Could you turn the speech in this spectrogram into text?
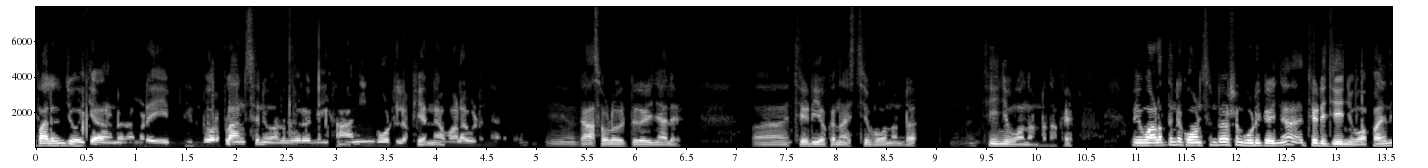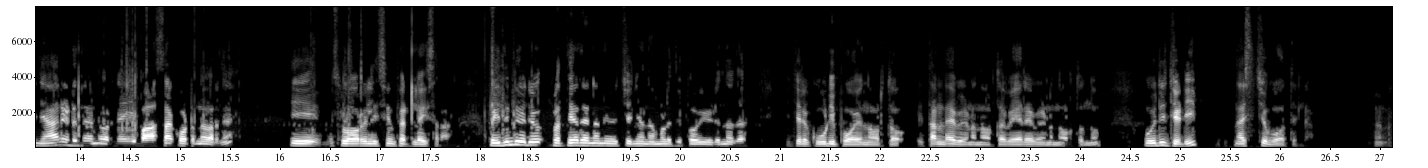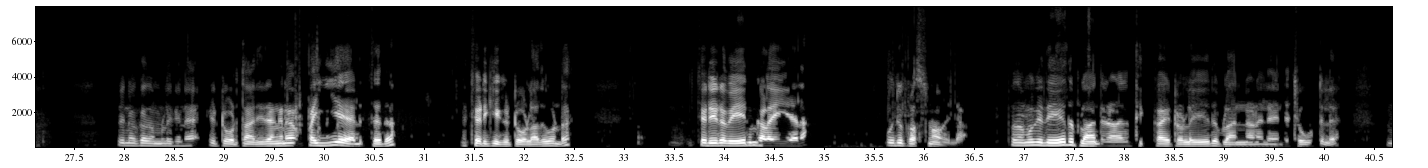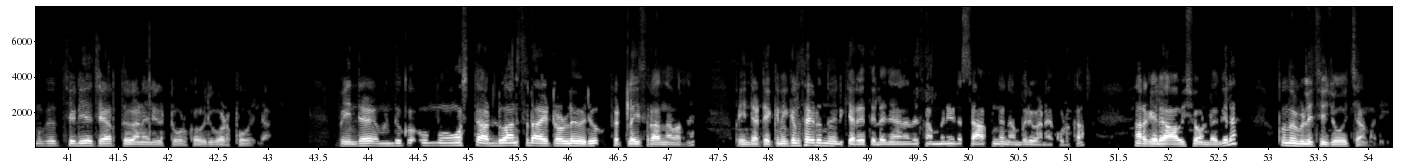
ഇപ്പോൾ പലരും ചോദിക്കാറുണ്ട് നമ്മുടെ ഈ ഇൻഡോർ പ്ലാന്റ്സിനും അതുപോലെ തന്നെ ഈ ഹാങ്ങിങ് ബോട്ടിലൊക്കെ എന്നാ വളമിടുന്നത് ഈ രാസവളം ഇട്ട് കഴിഞ്ഞാൽ ചെടിയൊക്കെ നശിച്ചു പോകുന്നുണ്ട് ചീഞ്ഞു പോകുന്നുണ്ടെന്നൊക്കെ. ഈ വളത്തിന്റെ കോൺസെൻട്രേഷൻ കൂടിക്കഴിഞ്ഞാൽ ചെടി ചീഞ്ഞു പോകും. അപ്പോൾ അതിന് ഞാൻ ഇടുന്നതെന്ന് പറഞ്ഞാൽ ഈ ബാസാക്കോട്ട് എന്ന് പറഞ്ഞ ഈ സ്ലോ റിലീസിങ് ഫെർട്ടിലൈസറാണ് അപ്പോൾ ഇതിന്റെ ഒരു പ്രത്യേകത എന്നാന്ന് ചോദിച്ചു കഴിഞ്ഞാൽ നമ്മളിതിപ്പോൾ ഇടുന്നത് ഇച്ചിരി കൂടിപ്പോയെന്നോർത്തോ തണ്ടേ വീണെന്നോർത്തോ വേറെ വീണെന്നോർത്തൊന്നും ഒരു ചെടി നശിച്ചു പോകത്തില്ല? ഇതിനൊക്കെ നമ്മളിങ്ങനെ ഇട്ട് കൊടുത്താൽ മതി. ഇതങ്ങനെ പയ്യെ അടുത്തത് ചെടിക്ക് കിട്ടുള്ളൂ അതുകൊണ്ട് ചെടിയുടെ വേരും കളയുകയില്ല. ഒരു പ്രശ്നവുമില്ല. അപ്പോൾ നമുക്കിത് ഏത് പ്ലാന്റിനാണെങ്കിലും തിക്കായിട്ടുള്ള ഏത് പ്ലാന്റിനാണെങ്കിലും അതിന്റെ ചുവട്ടിൽ നമുക്ക് ചെടിയെ ചേർത്ത് വേണമെങ്കിലും ഇട്ട് കൊടുക്കാം. ഒരു കുഴപ്പമില്ല അപ്പോൾ ഇതിന്റെ ഇത് മോസ്റ്റ് അഡ്വാൻസ്ഡ് ആയിട്ടുള്ള ഒരു ഫെർട്ടിലൈസറാണെന്ന് പറഞ്ഞത് അപ്പോൾ ഇതിന്റെ ടെക്നിക്കൽ സൈഡൊന്നും എനിക്കറിയത്തില്ല. ഞാനത് കമ്പനിയുടെ സ്റ്റാഫിന്റെ നമ്പർ വേണമെങ്കിൽ കൊടുക്കാം. ആർക്കെങ്കിലും ആവശ്യമുണ്ടെങ്കിൽ ഒന്ന് വിളിച്ച് ചോദിച്ചാൽ മതി.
